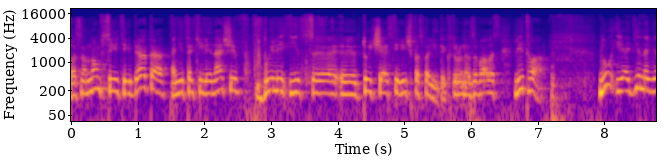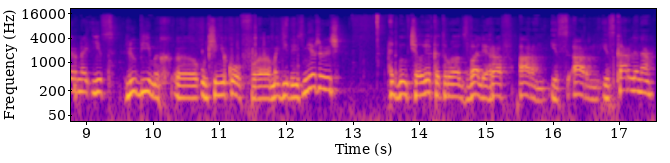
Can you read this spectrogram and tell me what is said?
В основном все эти ребята, они так или иначе были из э, э, той части Речи Посполитой, которая называлась Литва. Ну и один, наверное, из любимых учеников Магида Измежевич, это был человек, которого звали Раф Аарон из, Аарон из Карлина.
